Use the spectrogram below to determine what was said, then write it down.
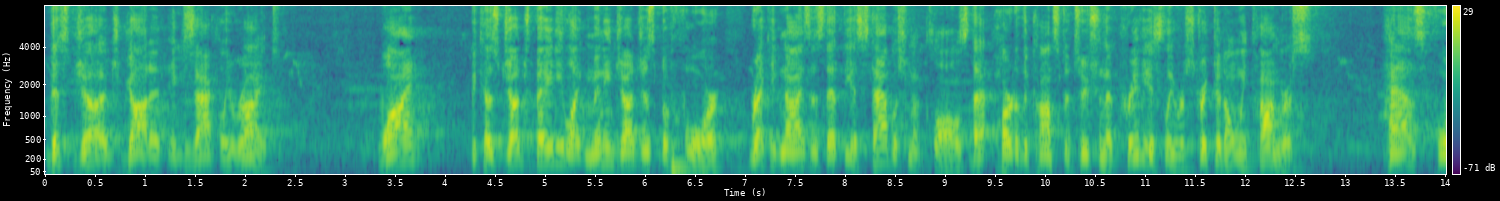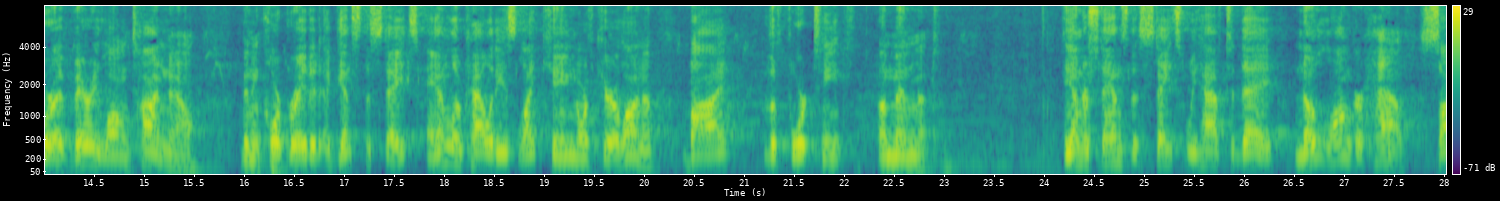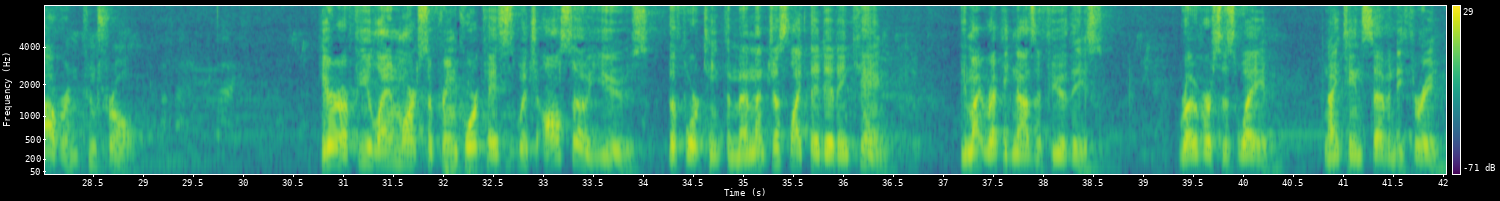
this judge got it exactly right. Why? Because Judge Beaty, like many judges before, recognizes that the Establishment Clause, that part of the Constitution that previously restricted only Congress, has for a very long time now been incorporated against the states and localities like King, North Carolina, by the 14th Amendment. He understands that states we have today no longer have sovereign control. Here are a few landmark Supreme Court cases which also use the 14th Amendment, just like they did in King. You might recognize a few of these. Roe v. Wade, 1973.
